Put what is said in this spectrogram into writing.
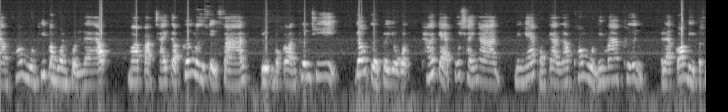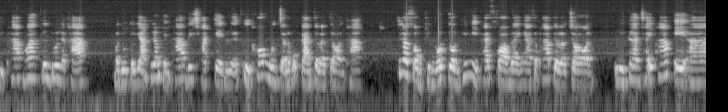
นำข้อมูลที่ประมวลผลแล้ว มาปรับใช้กับเครื่องมือสื่อสาร หรืออุปกรณ์เคลื่อนที่ ย่อมเกิดประโยชน์ทั้งแก่ผู้ใช้งาน ในแง่ของการรับข้อมูลได้มากขึ้น และก็มีประสิทธิภาพมากขึ้นด้วยนะคะ มาดูตัวอย่างที่เราเห็นภาพได้ชัดเจนเลย คือข้อมูลจากระบบการจราจรค่ะ ที่เราส่งถึงรถยนต์ที่มีแพลตฟอร์มรายงานสภาพจราจร หรือการใช้ภาพ AR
